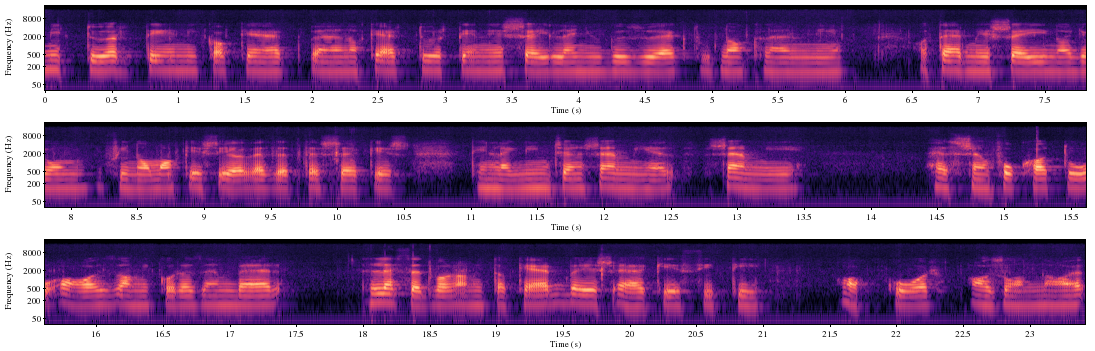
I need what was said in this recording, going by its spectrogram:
mit történik a kertben, a kert történései lenyűgözőek tudnak lenni, a termései nagyon finomak és élvezetesek, és tényleg nincsen semmihez, semmihez sem fogható az, amikor az ember leszed valamit a kertbe, és elkészíti akkor azonnal,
